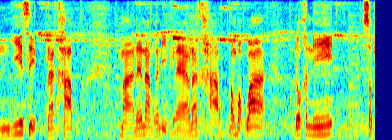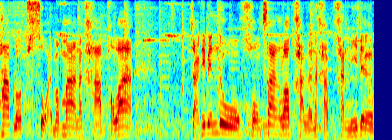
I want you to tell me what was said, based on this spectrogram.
2020 นะครับ มาแนะนำกันอีกแล้วนะครับ ต้องบอกว่ารถคันนี้สภาพรถสวยมากๆนะครับ เพราะว่าจากที่เบนซ์ดูโครงสร้างรอบคันแล้วนะครับ คันนี้เดิม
